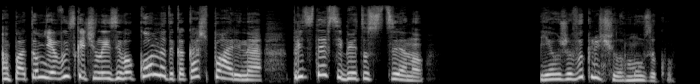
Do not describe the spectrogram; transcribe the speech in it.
А потом я выскочила из его комнаты, как ошпаренная. Представь себе эту сцену. Я уже выключила музыку,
